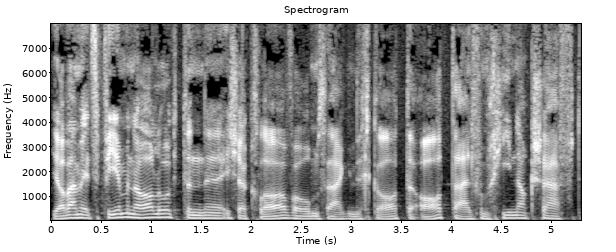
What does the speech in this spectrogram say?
Ja, wenn man jetzt die Firmen anschaut, dann äh, ist ja klar, worum es eigentlich geht. Der Anteil vom China-Geschäft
